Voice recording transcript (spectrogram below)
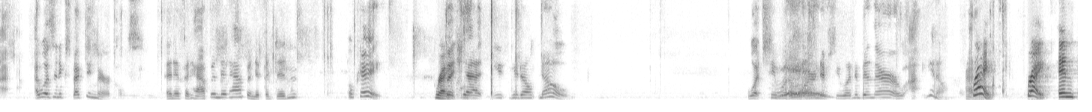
I- I wasn't expecting miracles. And if it happened it happened. If it didn't okay. Right. But yet you, you don't know what she would have learned if she wouldn't have been there or you know. Don't know. right. Right. And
